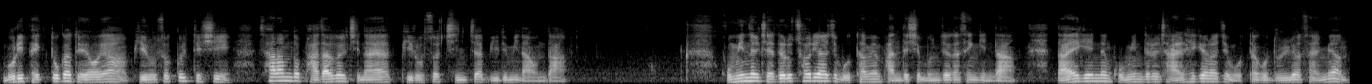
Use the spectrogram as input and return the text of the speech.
물이 백도가 되어야 비로소 끓듯이 사람도 바닥을 지나야 비로소 진짜 믿음이 나온다. 고민을 제대로 처리하지 못하면 반드시 문제가 생긴다. 나에게 있는 고민들을 잘 해결하지 못하고 눌려 살면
